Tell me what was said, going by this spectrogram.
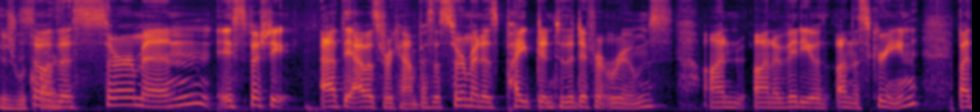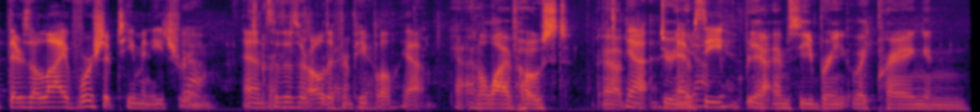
is required. So the sermon, especially at the Abbotsford campus, the sermon is piped into the different rooms on, on a video on the screen, but there's a live worship team in each room. And so those are all different people. Yeah. Yeah, and a live host. Uh, Yeah, doing MC. The, yeah, MC, bring like praying and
